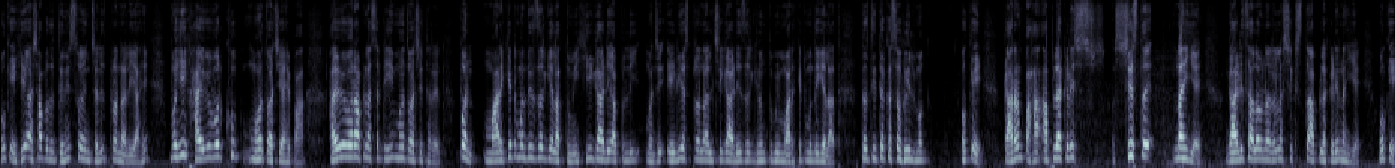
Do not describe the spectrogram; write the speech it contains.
ओके ही अशा पद्धतीने स्वयंचलित प्रणाली आहे व ही हायवेवर खूप महत्त्वाची आहे पहा. हायवेवर आपल्यासाठी ही महत्त्वाची ठरेल. पण मार्केटमध्ये जर गेलात तुम्ही ही गाडी आपली म्हणजे ए डी एस प्रणालीची गाडी गाडी जर घेऊन तुम्ही मार्केटमध्ये गेलात तर तिथं कसं होईल मग? ओके कारण पहा आपल्याकडे शि- शिस्त नाही आहे गाडी चालवणाऱ्याला शिस्त आपल्याकडे नाही आहे ओके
